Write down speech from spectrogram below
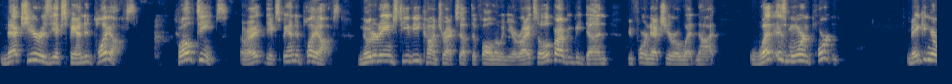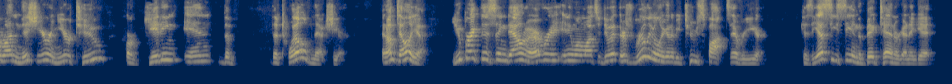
next year is the expanded playoffs 12 teams. All right. The expanded playoffs. Notre Dame's TV contracts up the following year, right? So it'll probably be done before next year or whatnot. What is more important? Making a run this year in year two or getting in the the 12 next year. And I'm telling you, you break this thing down however anyone wants to do it, there's really only going to be two spots every year because the SEC and the Big Ten are going to get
